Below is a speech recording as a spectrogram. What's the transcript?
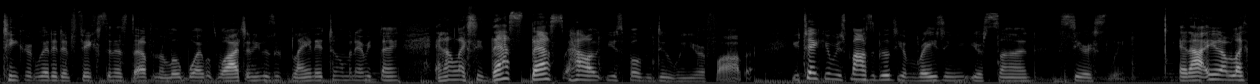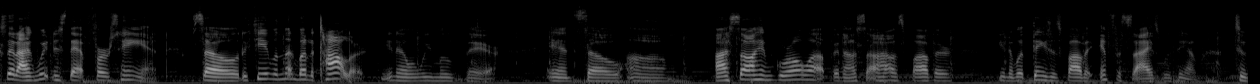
tinkered with it and fixed it and stuff. And the little boy was watching. He was explaining it to him and everything. And I'm like, see, that's that's how you're supposed to do when you're a father. You take your responsibility of raising your son seriously. And I, you know, like I said, I witnessed that firsthand. So the kid was nothing but a toddler, you know, when we moved there. And so um, I saw him grow up, and I saw how his father you know, what things his father emphasized with him to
